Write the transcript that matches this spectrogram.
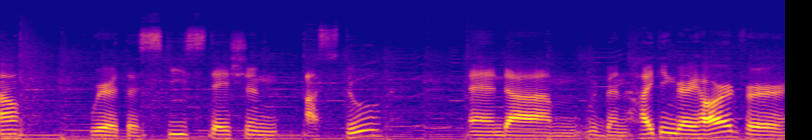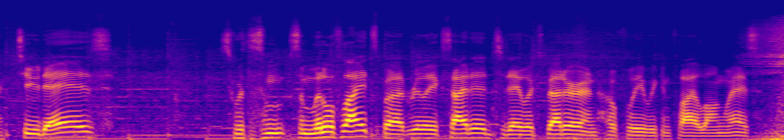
Now, we're at the ski station Astún, and um, we've been hiking very hard for two days. It's with some, some little flights, but really excited. Today looks better, and hopefully we can fly a long ways.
